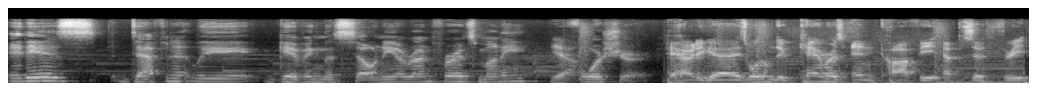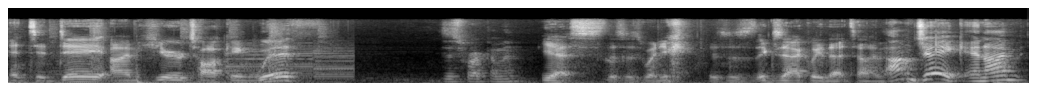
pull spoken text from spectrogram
It is definitely giving the Sony a run for its money. Yeah. For sure. Hey, howdy guys. Welcome to Cameras and Coffee, episode three. And today I'm here talking with. Is this where I come in? Yes, this is when you. This is exactly that time. I'm Jake, and I'm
